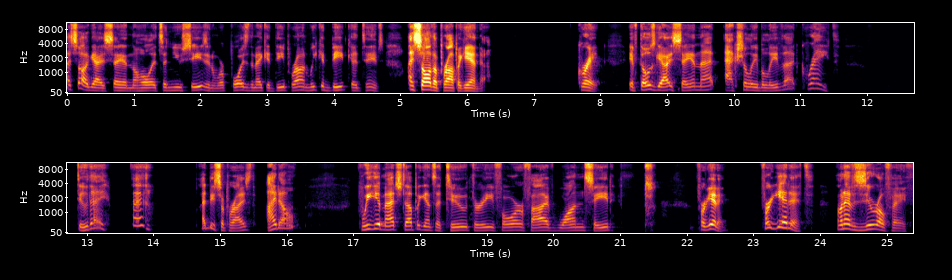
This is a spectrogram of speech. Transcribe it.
I saw guys saying the whole, it's a new season. We're poised to make a deep run. We could beat good teams. I saw the propaganda. Great. If those guys saying that actually believe that, great. Do they? Eh, I'd be surprised. I don't. If we get matched up against a two, three, four, five, one seed, forget it. Forget it. I'm going to have zero faith.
